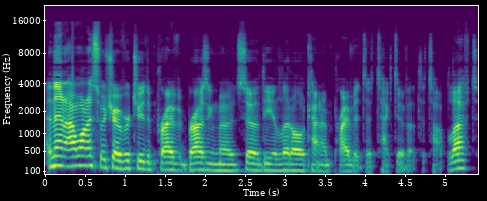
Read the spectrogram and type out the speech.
And then I wanna switch over to the private browsing mode. So the little kind of private detective at the top left.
